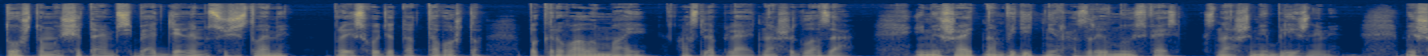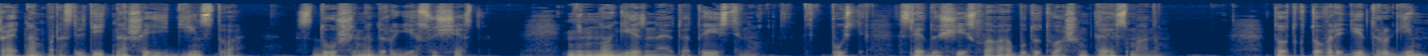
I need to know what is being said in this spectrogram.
То, что мы считаем себя отдельными существами, происходит от того, что покрывало Майи ослепляет наши глаза и мешает нам видеть неразрывную связь с нашими ближними, мешает нам проследить наше единство с душами других существ. Немногие знают эту истину. Пусть следующие слова будут вашим талисманом. Тот, кто вредит другим,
